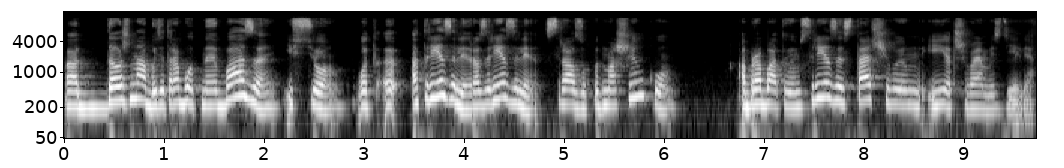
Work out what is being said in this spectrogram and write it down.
А, должна быть отработанная база, и все. Вот э, отрезали, разрезали, сразу под машинку, обрабатываем срезы, стачиваем и отшиваем изделие.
